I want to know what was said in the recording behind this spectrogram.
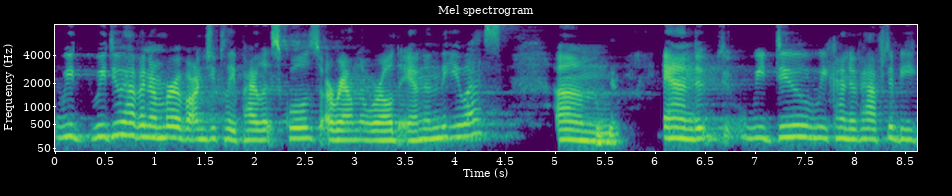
we, we do have a number of Anji Play pilot schools around the world and in the US. Um, Okay. And we do, we kind of have to be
